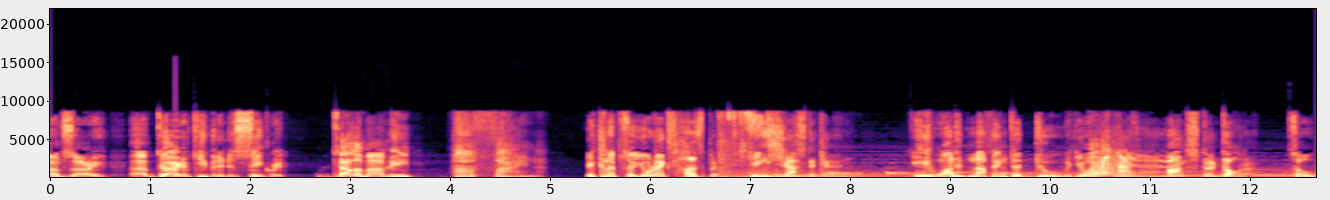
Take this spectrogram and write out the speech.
I'm sorry. I'm tired of keeping it a secret. Tell him, Omni. Ah, fine. Eclipsa, your ex-husband, King Shastacan. He wanted nothing to do with your half-monster daughter. So,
